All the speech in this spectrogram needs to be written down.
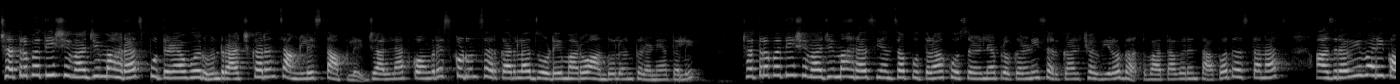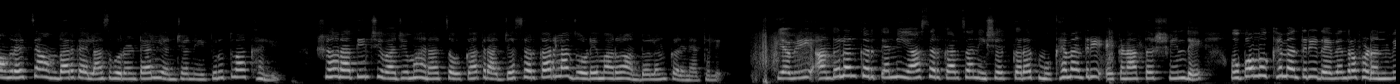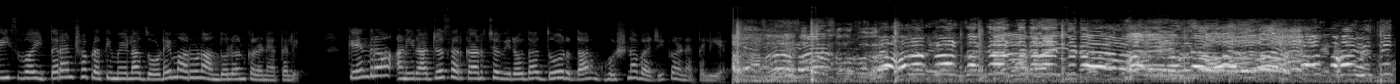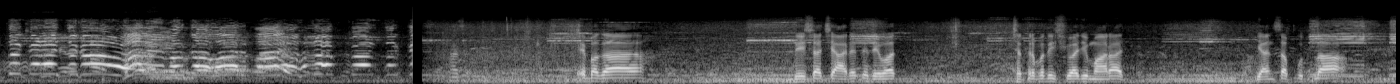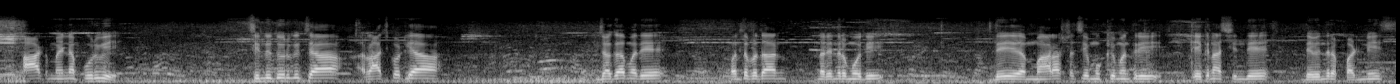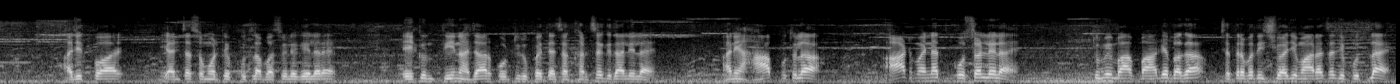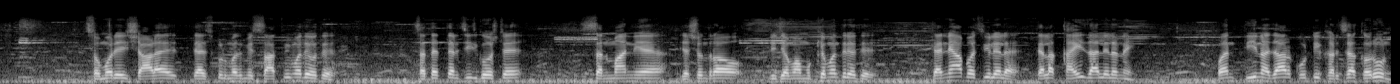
छत्रपती शिवाजी महाराज पुतळ्यावरून राजकारण चांगलेच तापले. जालन्यात काँग्रेसकडून सरकारला जोडेमारो आंदोलन करण्यात आले. छत्रपती शिवाजी महाराज यांचा पुतळा कोसळल्याप्रकरणी सरकारच्या विरोधात वातावरण तापत असतानाच आज रविवारी काँग्रेसचे आमदार कैलास गोरंट्याल यांच्या नेतृत्वाखाली शहरातील शिवाजी महाराज चौकात राज्य सरकारला जोडेमारो आंदोलन करण्यात आले. यावेळी आंदोलनकर्त्यांनी या सरकारचा निषेध करत मुख्यमंत्री एकनाथ शिंदे उपमुख्यमंत्री देवेंद्र फडणवीस व इतरांच्या प्रतिमेला जोडे मारून आंदोलन करण्यात आले. केंद्र आणि राज्य सरकारच्या विरोधात जोरदार घोषणाबाजी करण्यात आली आहे. हे बघा देशाचे आराध्य देवत छत्रपती शिवाजी महाराज यांचा पुतळा आठ महिन्यापूर्वी सिंधुदुर्गच्या राजकोट या जगामध्ये पंतप्रधान नरेंद्र मोदी दे महाराष्ट्राचे मुख्यमंत्री एकनाथ शिंदे देवेंद्र फडणवीस अजित पवार यांच्यासमोर ते पुतळा बसवले गेलेला आहे एकूण तीन हजार कोटी रुपये त्याचा खर्च झालेला आहे. आणि हा पुतळा आठ महिन्यात कोसळलेला आहे. तुम्ही बा मागे बघा छत्रपती शिवाजी महाराजचा जे पुतला आहे समोर एक शाळा आहे त्या स्कूलमध्ये मी सातवीमध्ये होते. सत्याहत्तरची गोष्ट आहे सन्मान्य यशवंतराव जे जेव्हा मुख्यमंत्री होते त्यांनी हा बसविलेला आहे. त्याला काही झालेलं नाही. पण तीन हजार कोटी खर्च करून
